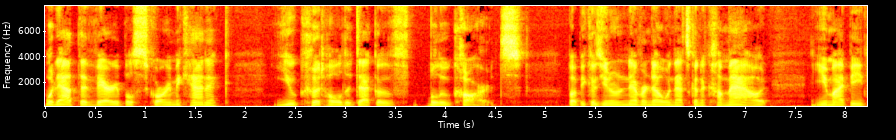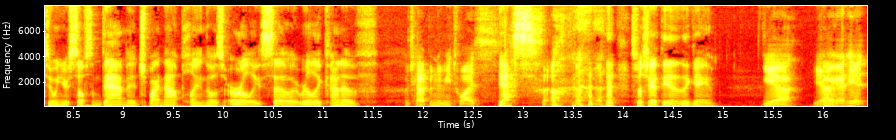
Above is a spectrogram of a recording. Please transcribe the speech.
without the variable scoring mechanic, you could hold a deck of blue cards. But because you don't never know when that's going to come out, you might be doing yourself some damage by not playing those early. So it really kind of Which happened to me twice. yes, especially at the end of the game. Yeah, yeah, I got hit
